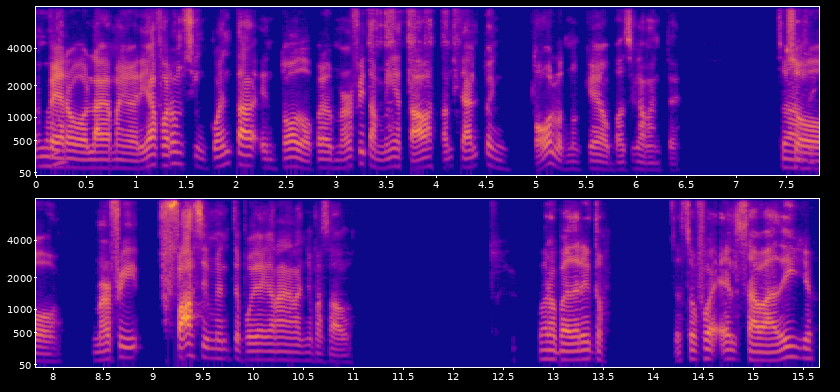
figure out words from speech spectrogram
Ujú. pero la mayoría fueron 50 en todo. Pero Murphy también estaba bastante alto en todos los noqueos, básicamente. Así. So, Murphy fácilmente podía ganar el año pasado. Bueno, Pedrito, eso fue el sabadillo.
